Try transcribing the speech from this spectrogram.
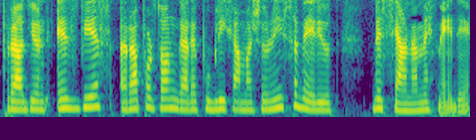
Për radion SBS raporton nga Republika e Maqedonisë së Veriut, Besjana Mehmedi.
